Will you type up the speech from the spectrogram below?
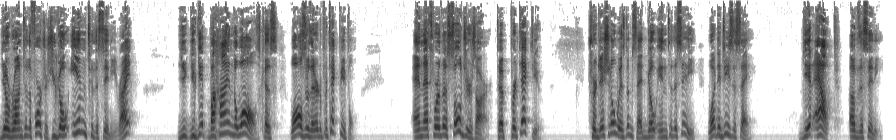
You run to the fortress. You go into the city, right? You, you get behind the walls because walls are there to protect people. And that's where the soldiers are to protect you. Traditional wisdom said go into the city. What did Jesus say? Get out of the city.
